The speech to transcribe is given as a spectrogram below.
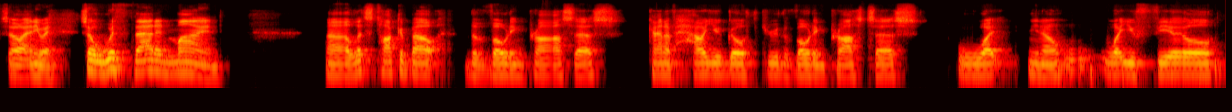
so anyway, so with that in mind, uh, let's talk about the voting process, kind of how you go through the voting process, what you know, what you feel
